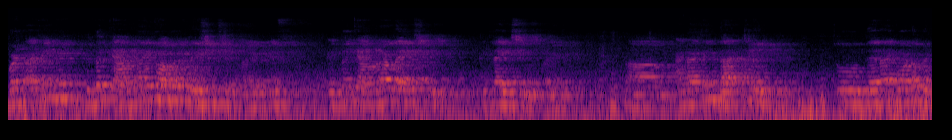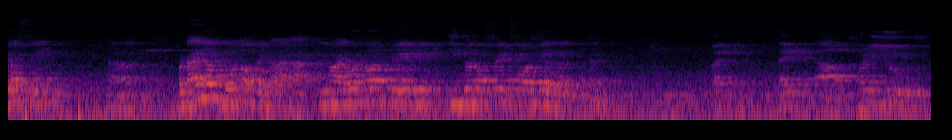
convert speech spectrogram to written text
But I think with, with the camera you have a relationship, right? If if the camera likes you, it likes you, right? Um, and I think that clicked. So then I got a bit of fame. Uh, but I love both of it. I, I, you know, I would not trade either of it for the other. But like uh, for you,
